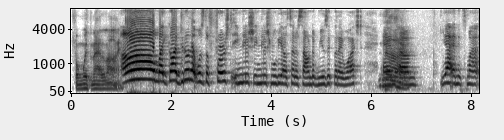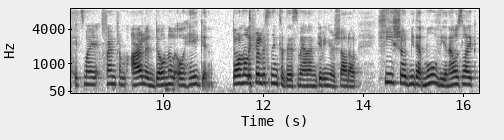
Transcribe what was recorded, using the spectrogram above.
from Withnail and I. oh my God! You know that was the first English English movie outside of Sound of Music that I watched, and No. um, yeah, and it's my it's my friend from Ireland, Donal O'Hagan. Donal, if you're listening to this, man, I'm giving you a shout out. He showed me that movie, and I was like,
